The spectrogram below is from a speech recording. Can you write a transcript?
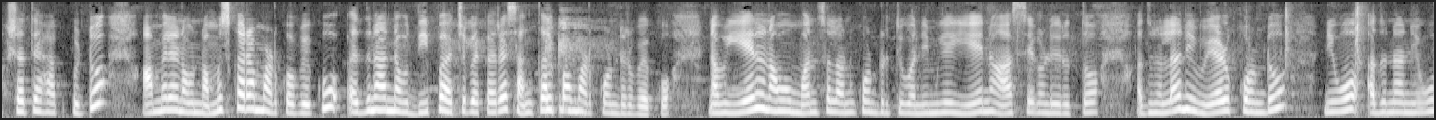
ಅಕ್ಷತೆ ಹಾಕಿಬಿಟ್ಟು ಆಮೇಲೆ ನಾವು ನಮಸ್ಕಾರ ಮಾಡ್ಕೋಬೇಕು. ಅದನ್ನು ನಾವು ದೀಪ ಹಚ್ಚಬೇಕಾದ್ರೆ ಸಂಕಲ್ಪ ಮಾಡ್ಕೊಂಡಿರಬೇಕು. ನಾವು ಏನು ನಾವು ಮನಸ್ಸಲ್ಲಿ ಅಂದ್ಕೊಂಡಿರ್ತೀವೋ ನಿಮಗೆ ಏನು ಆಸೆಗಳಿರುತ್ತೋ ಅದನ್ನೆಲ್ಲ ನೀವು ಹೇಳ್ಕೊಂಡು ನೀವು ಅದನ್ನು ನೀವು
